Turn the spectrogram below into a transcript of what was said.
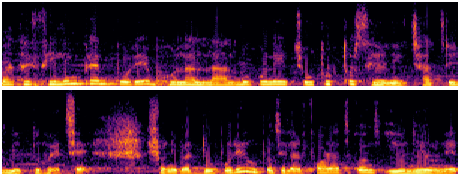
মাথায় সিলিং ফ্যান পরে ভোলার লালমোহনে চতুর্থ শ্রেণির ছাত্রীর মৃত্যু হয়েছে। শনিবার দুপুরে উপজেলার ফরাজগঞ্জ ইউনিয়নের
